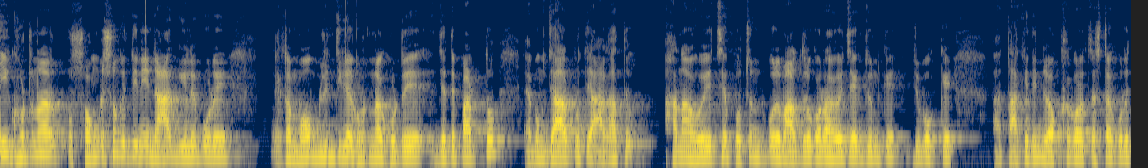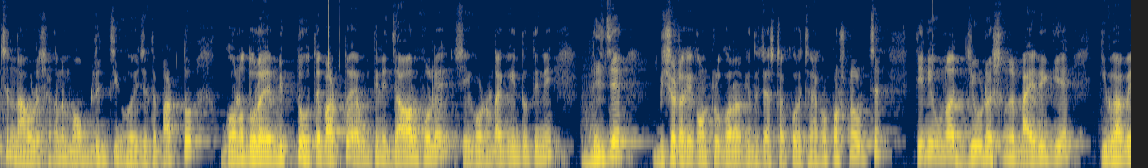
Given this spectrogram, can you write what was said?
এই ঘটনার সঙ্গে সঙ্গে তিনি না গেলে পরে একটা মব লিঞ্চিংয়ের ঘটনা ঘটে যেতে পারত এবং যার প্রতি আঘাত হানা হয়েছে, প্রচণ্ড করে মারধর করা হয়েছে একজনকে, যুবককে। তাকে তিনি রক্ষা করার চেষ্টা করেছেন, না হলে সেখানে মব লিঞ্চিং হয়ে যেতে পারতো গণদোলায় মৃত্যু হতে পারতো এবং তিনি যাওয়ার ফলে সেই ঘটনাটাকে কিন্তু তিনি নিজে বিষয়টাকে কন্ট্রোল করার কিন্তু চেষ্টা করেছেন। এখন প্রশ্ন উঠছে, তিনি ওনার জিওডাকশনের বাইরে গিয়ে কীভাবে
